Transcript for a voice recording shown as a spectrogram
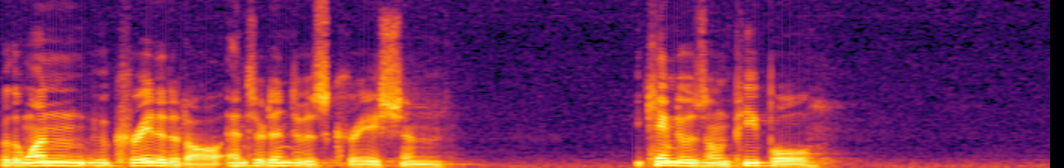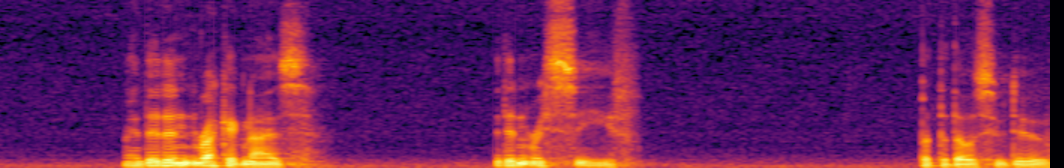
For the one who created it all entered into His creation. He came to His own people, they didn't recognize, they didn't receive. But to those who do,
